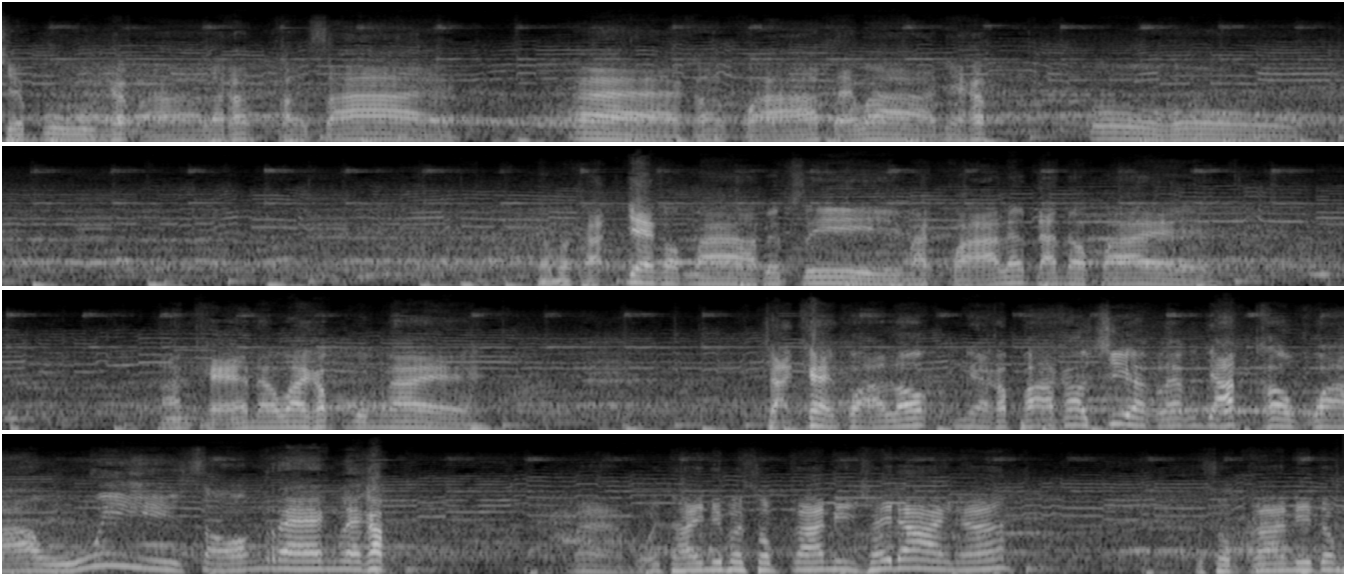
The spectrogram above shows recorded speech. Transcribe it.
ชรบูรณ์ครับเอาและครับเข้าซ้ายอ่าเข้าขวาแต่ว่าเนี่ยครับโอ้โหกรรมการแยกออกมาเป๊ปซี่หมัดขวาแล้วดันออกไปทางแขนเอาไว้ครับวงในจะแขนขวาล็อกเนี่ยครับพาเข้าเชือกแล้วยัดเข่าขวาอุ้ยสองแรงเลยครับแม่มวยไทยนี่ประสบการณ์นี่ใช้ได้นะ ประสบการณ์นี่ต้อง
